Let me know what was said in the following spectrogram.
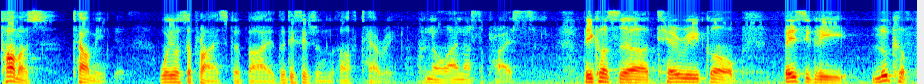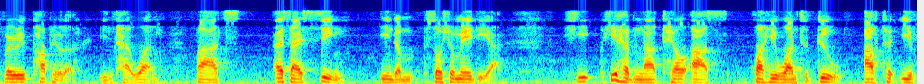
Thomas, tell me, were you surprised by the decision of Terry? No, I'm not surprised because uh, Terry Gou basically look very popular in Taiwan, but as I see in the social media, he, he have not tell us what he want to do after if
